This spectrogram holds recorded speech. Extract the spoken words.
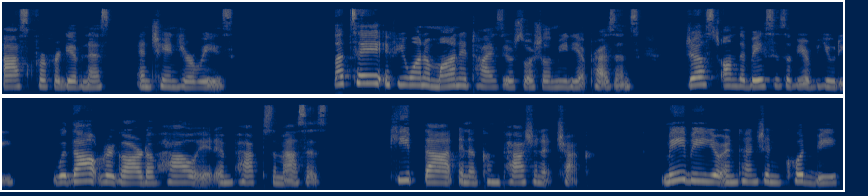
ask for forgiveness and change your ways. Let's say if you want to monetize your social media presence just on the basis of your beauty, without regard of how it impacts the masses, keep that in a compassionate check. Maybe your intention could be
